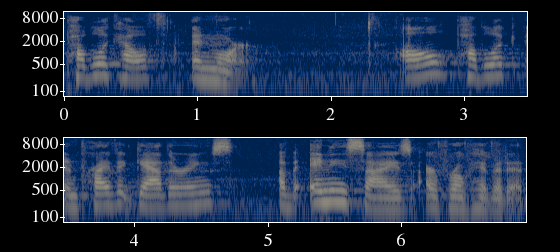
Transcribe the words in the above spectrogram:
public health, and more. All public and private gatherings of any size are prohibited.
